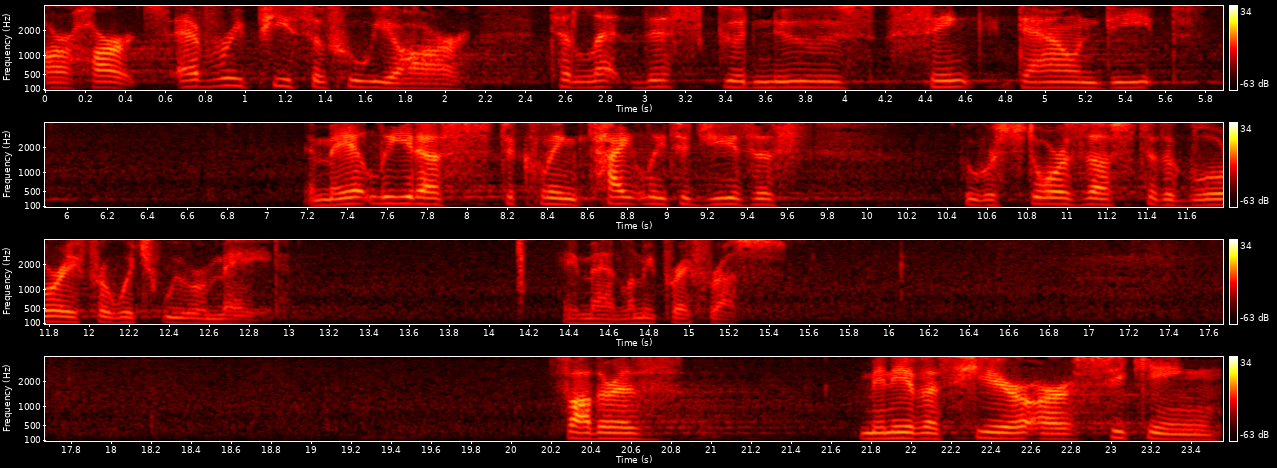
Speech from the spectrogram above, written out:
our hearts, every piece of who we are, to let this good news sink down deep. And may it lead us to cling tightly to Jesus who restores us to the glory for which we were made. Amen. Let me pray for us. Father, as many of us here are seeking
